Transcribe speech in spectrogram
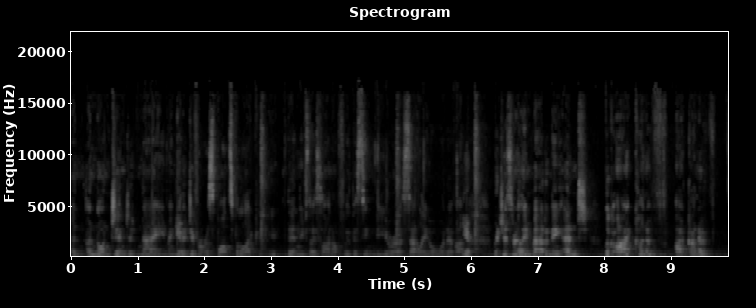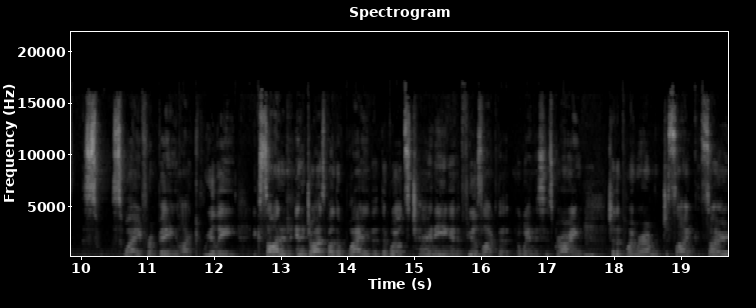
a, a non-gendered name and get a different response for like than if they sign off with a Cindy or a Sally or whatever. Yep. Which is really maddening. And look, I kind of I kind of sway from being like really excited and energized by the way that the world's turning and it feels like that awareness is growing Mm. to the point where I'm just like so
